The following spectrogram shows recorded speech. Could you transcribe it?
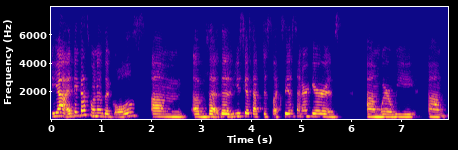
Yeah, I think that's one of the goals um, of the, the UCSF Dyslexia Center here is um, where we, um,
